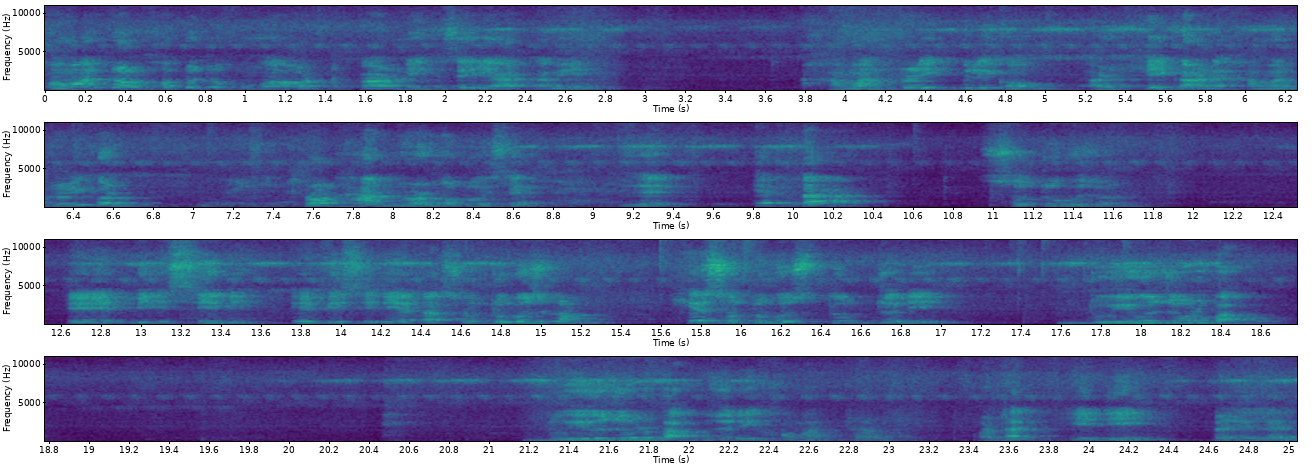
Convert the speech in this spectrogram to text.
সমান্তৰাল শব্দটো সোমোৱা অৰ্থ কাৰণেই হৈছে ইয়াক আমি সামান্তৰিক বুলি কওঁ আৰু সেইকাৰণে সামান্তৰিকৰ প্ৰধান ধৰ্মটো হৈছে যে এটা চতুৰ্ভুজৰ A B C D A B C D এটা চতুৰ্ভুজ ল'ম। সেই চতুৰ্ভুজটোত যদি দুয়োযোৰ বাহু দুয়োযোৰ বাহু যদি সমান্তৰাল হয় অৰ্থাৎ A D parallel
